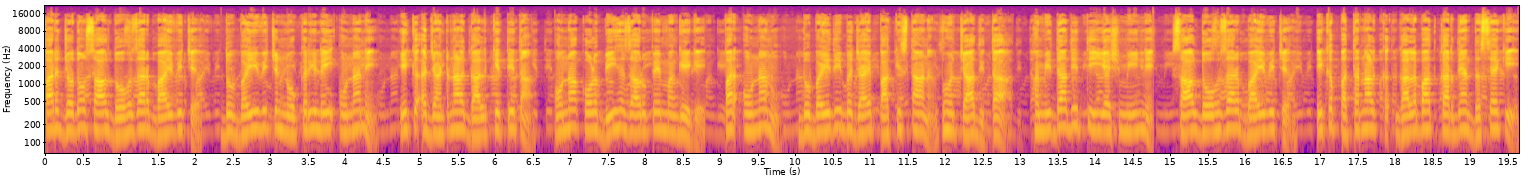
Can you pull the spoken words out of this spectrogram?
ਪਰ ਜਦੋਂ ਸਾਲ 2022 ਵਿੱਚ, ਦੁਬਈ ਵਿੱਚ ਨੌਕਰੀ ਲਈ ਉਹਨਾਂ ਨੇ ਇੱਕ ਏਜੰਟ ਨਾਲ ਗੱਲ ਕੀਤੀ ਤਾਂ ਉਹਨਾਂ ਕੋਲ 20000 ਰੁਪਏ ਮੰਗੇ ਗਏ, ਪਰ ਉਹਨਾਂ ਨੂੰ ਦੁਬਈ ਦੀ ਬਜਾਏ ਪਾਕਿਸਤਾਨ ਪਹੁੰਚਾ ਦਿੱਤਾ। ਹਮੀਦਾ ਦੀ ਧੀ ਯਸ਼ਮੀਨ ਨੇ ਸਾਲ 2022 ਵਿੱਚ ਇੱਕ ਪੱਤਰ ਨਾਲ ਗੱਲਬਾਤ ਕਰਦਿਆਂ ਦੱਸਿਆ ਕਿ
